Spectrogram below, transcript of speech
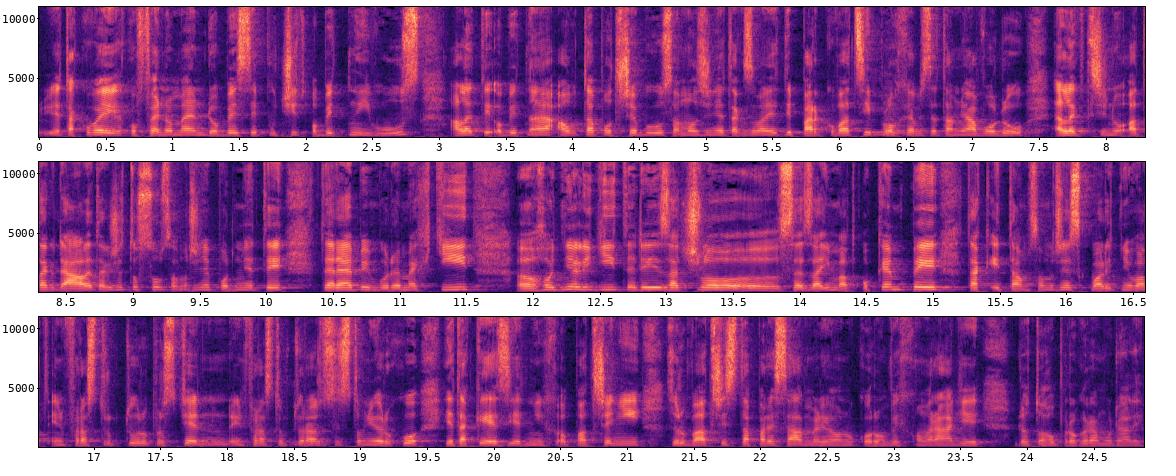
je takový jako fenomén doby si půjčit obytný vůz, ale ty obytné auta potřebují samozřejmě takzvané ty parkovací plochy, aby se tam měla vodu, elektřinu a tak dále, takže to jsou samozřejmě podněty, které by budeme chtít. Eh, hodně lidí tedy začalo eh, se zajímat o kempy, tak i tam samozřejmě zkvalitňovat infrastrukturu, prostě infrastruktura cestovního ruchu je také z jedných opatření, zhruba 350 milionů korun bychom rádi do toho programu dali.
